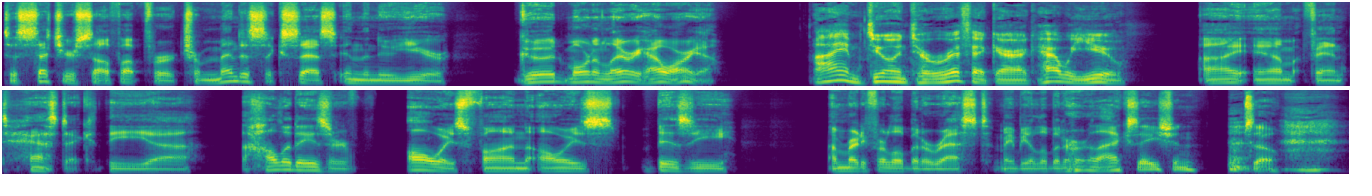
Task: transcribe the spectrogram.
to set yourself up for tremendous success in the new year. Good morning, Larry. How are you? I am doing terrific, Eric. How are you? I am fantastic. The, uh, the holidays are always fun, always busy. I'm ready for a little bit of rest, maybe a little bit of relaxation. So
